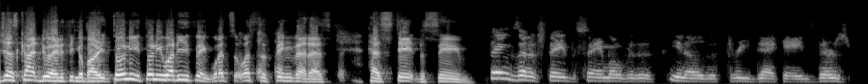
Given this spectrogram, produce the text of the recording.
just can't do anything about it. Tony, Tony, what do you think? What's what's the thing that has has stayed the same? Things that have stayed the same over the you know the three decades. There's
